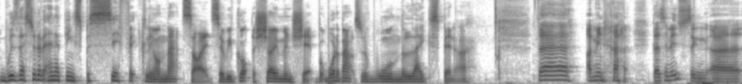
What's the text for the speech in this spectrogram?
was there sort of anything specifically on that side? So we've got the showmanship, but what about sort of Warne the leg spinner? There, I mean, there's an interesting uh,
